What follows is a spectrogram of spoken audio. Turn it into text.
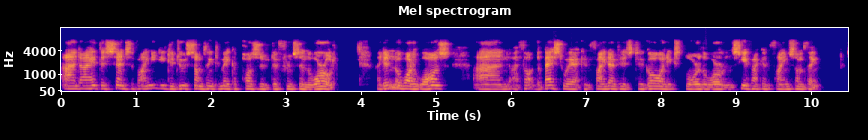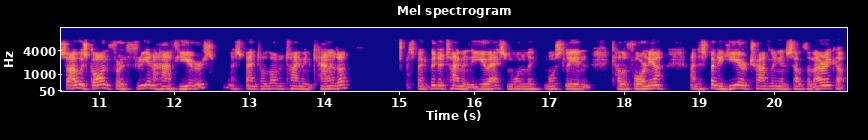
And I had this sense of I needed to do something to make a positive difference in the world. I didn't know what it was, and I thought the best way I can find out is to go and explore the world and see if I can find something. So I was gone for three and a half years. I spent a lot of time in Canada. I spent a bit of time in the US, mostly, mostly in California, and I spent a year traveling in South America.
